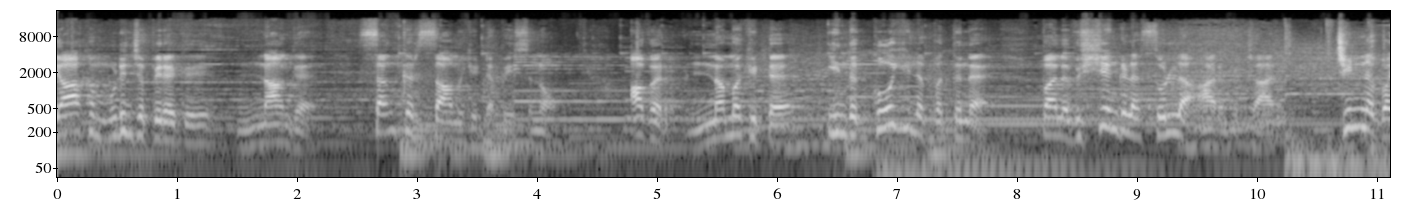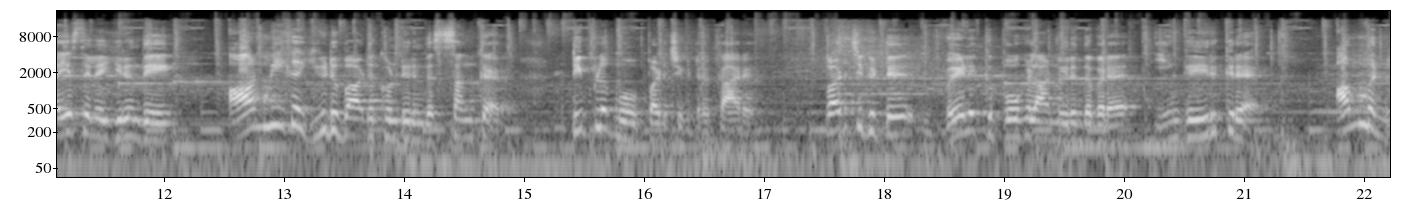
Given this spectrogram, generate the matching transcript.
யாகம் முடிஞ்ச பிறகு நாங்க சங்கர் சாமி கிட்ட பேசினோம். அவர் நம்ம கிட்ட இந்த கோயிலை பத்தின பல விஷயங்களை சொல்ல ஆரம்பிச்சார். சின்ன வயசுல இருந்தே ஆன்மீக ஈடுபாடு கொண்டிருந்த சங்கர் டிப்ளமோ படிச்சுக்கிட்டு இருக்காரு. படிச்சுக்கிட்டு வேலைக்கு போகலான்னு இருந்தவரை இங்க இருக்கிற அம்மன்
